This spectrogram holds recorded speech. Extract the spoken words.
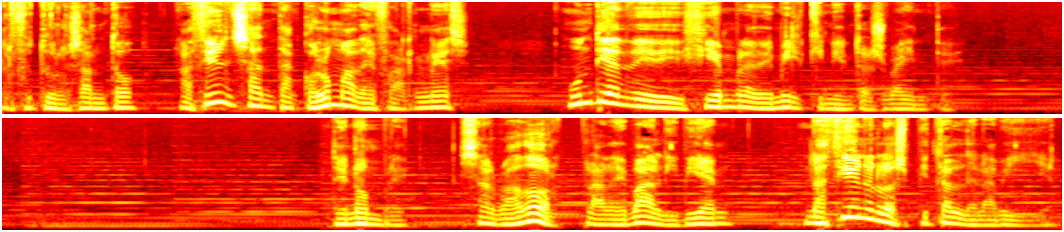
El futuro santo nació en Santa Coloma de Farnés un día de diciembre de 1520. De nombre Salvador Pladeval y Bien, nació en el Hospital de la Villa,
